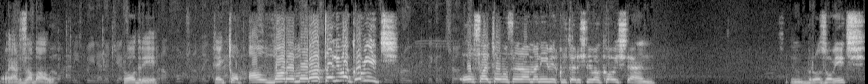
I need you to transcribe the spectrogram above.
Oyarzabal. Rodri. Tek top Alvaro Morata Livakovic. Offside olmasına rağmen iyi bir kurtarış Livakovic'ten. Brozovic.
